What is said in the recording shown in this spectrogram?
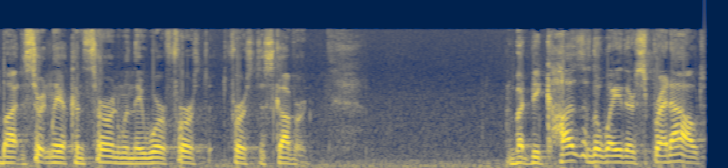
but certainly a concern when they were first, first discovered. But because of the way they're spread out,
